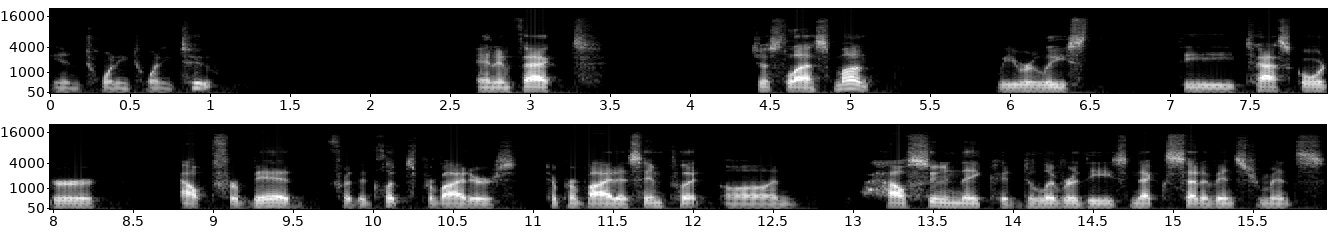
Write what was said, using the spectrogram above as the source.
in 2022. And in fact, just last month, we released the task order out for bid for the CLPS providers to provide us input on how soon they could deliver these next set of instruments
